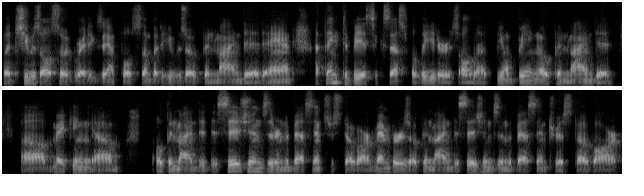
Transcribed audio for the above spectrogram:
But she was also a great example somebody who was open minded. And I think to be a successful leader it's all about you know being open minded, uh, making um, open minded decisions that are in the best interest of our members, open minded decisions in the best interest of our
